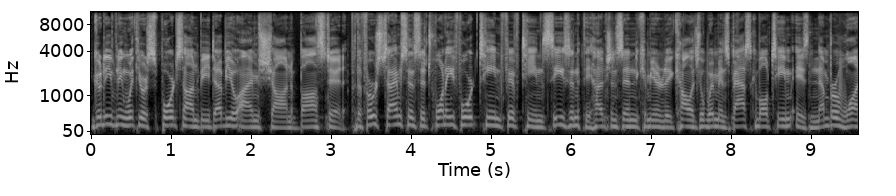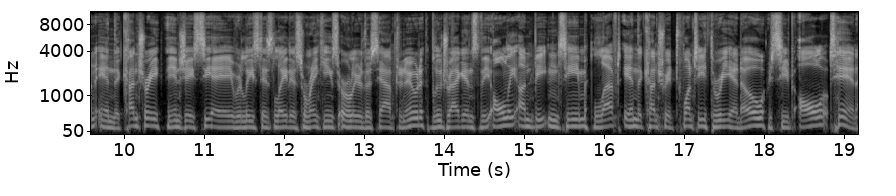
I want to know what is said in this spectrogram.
Good evening with your sports on BW. I'm Sean Boston. For the first time since the 2014 15 season, the Hutchinson Community College women's basketball team is number one in the country. The NJCAA released its latest rankings earlier this afternoon. The Blue Dragons, the only unbeaten team left in the country at 23 0, received all 10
